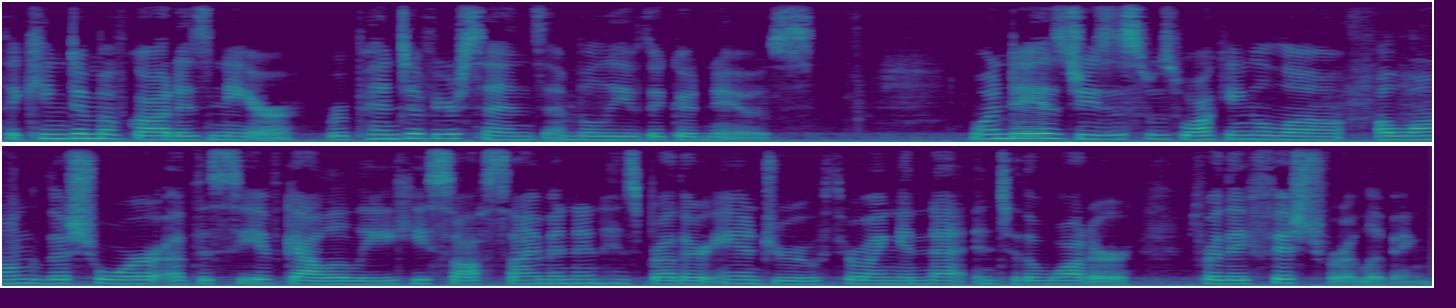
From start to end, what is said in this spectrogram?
The kingdom of God is near. Repent of your sins and believe the good news. One day, as Jesus was walking along, along the shore of the Sea of Galilee, he saw Simon and his brother Andrew throwing a net into the water, for they fished for a living.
